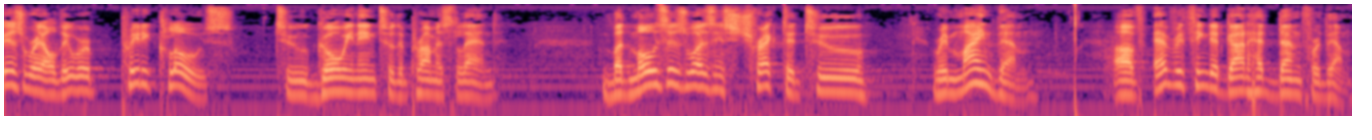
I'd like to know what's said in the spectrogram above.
Israel, they were pretty close to going into the promised land. But Moses was instructed to remind them of everything that God had done for them.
